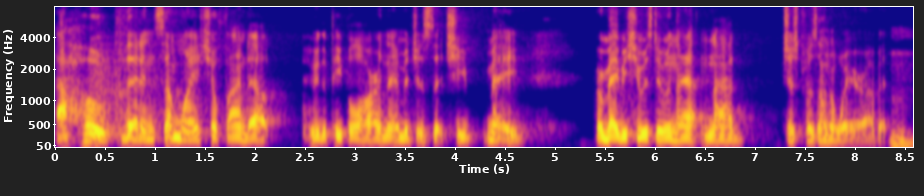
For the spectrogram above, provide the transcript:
I hope that in some way she'll find out who the people are in the images that she made. Or maybe she was doing that and i just was unaware of it. Mm.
